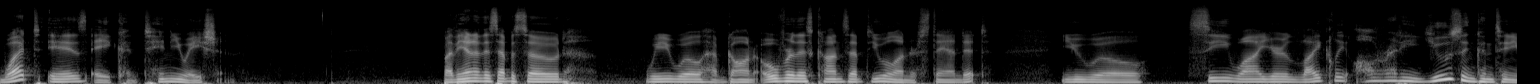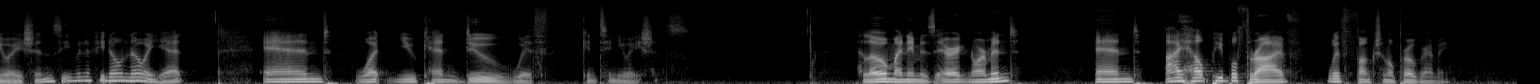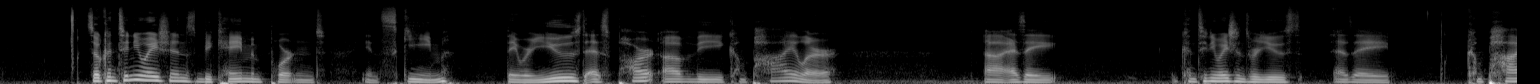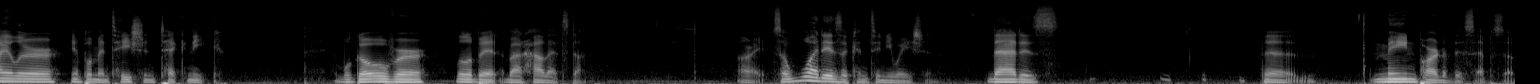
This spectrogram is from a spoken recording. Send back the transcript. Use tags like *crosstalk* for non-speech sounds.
What is a continuation? By the end of this episode, we will have gone over this concept. You will understand it. You will see why you're likely already using continuations, even if you don't know it yet, and what you can do with continuations. Hello, my name is Eric Normand, and I help people thrive with functional programming. So, continuations became important in Scheme. They were used as part of the compiler uh, as a continuations were used as a compiler implementation technique. And we'll go over a little bit about how that's done. All right, so what is a continuation? That is the main part of this episode.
